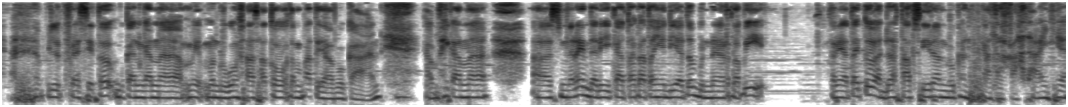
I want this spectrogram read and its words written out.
pilpres itu bukan karena mendukung salah satu tempat ya bukan. Tapi karena uh, sebenarnya dari kata-katanya dia tuh benar tapi ternyata itu adalah tafsiran bukan kata-katanya.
